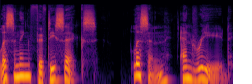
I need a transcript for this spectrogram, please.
Listening 56. Listen and read.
